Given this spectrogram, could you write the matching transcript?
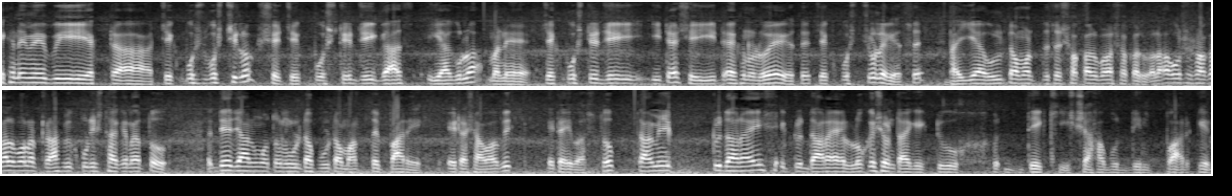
এখানে মেবি একটা চেকপোস্ট বসছিল। সেই চেকপোস্টের যেই গাছ ইয়াগুলো মানে চেকপোস্টের যেই ইটা, সেই ইটা এখনও রয়ে গেছে চেকপোস্ট চলে গেছে। ভাইয়া উল্টা মারতেছে সকালবেলা সকালবেলা। অবশ্য সকালবেলা ট্রাফিক পুলিশ থাকে না তো, যে যার মতন উল্টা পুল্টা মারতে পারে। এটা স্বাভাবিক, এটাই বাস্তব। তা আমি একটু দাঁড়াই, একটু দাঁড়ায় লোকেশনটা আগে একটু দেখি শাহাবুদ্দিন পার্কের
